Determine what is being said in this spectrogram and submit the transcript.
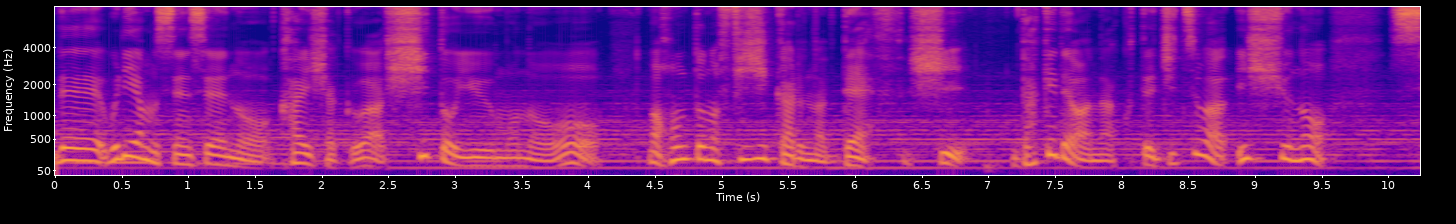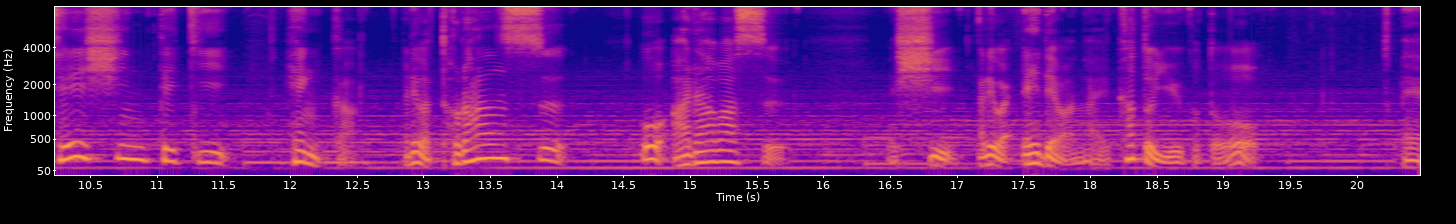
でウィリアム先生の解釈は死というものを、まあ、本当のフィジカルなデス死だけではなくて実は一種の精神的変化あるいはトランスを表す死あるいは絵ではないかということを、え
